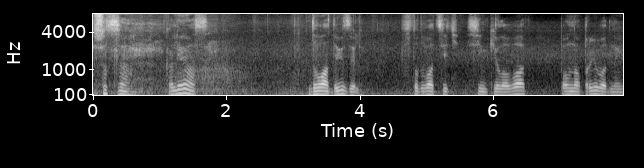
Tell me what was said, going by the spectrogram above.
Що це? Коліас. 2 дизель, 127 кВт, повноприводний.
